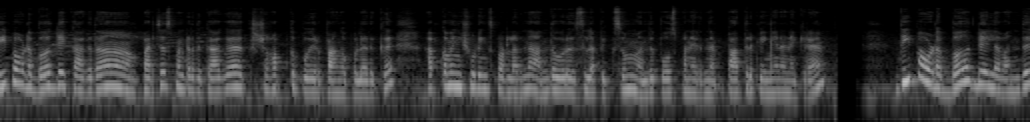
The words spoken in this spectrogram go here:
தீபாவோட பர்த்டேக்காக தான் பர்ச்சேஸ் பண்ணுறதுக்காக ஷாப்க்கு போயிருப்பாங்க போல இருக்குது அப்கமிங் ஷூட்டிங் ஸ்பாட்லேருந்து அந்த ஒரு சில பிக்ஸும் வந்து போஸ்ட் பண்ணியிருந்தேன். பார்த்துருப்பீங்கன்னு நினைக்கிறேன். தீபாவோட பர்த்டேல வந்து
